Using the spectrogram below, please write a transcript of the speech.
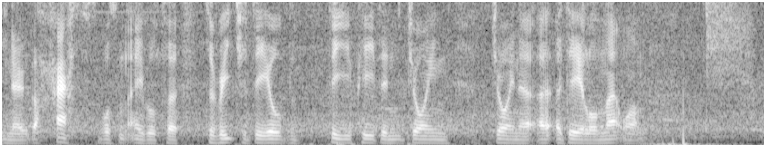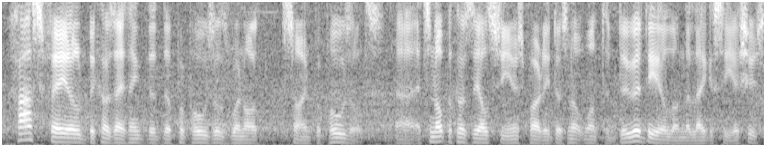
you know the Haass wasn't able to, to reach a deal, the DUP didn't join join a, a deal on that one? Has failed because I think that the proposals were not sound proposals. Uh, it's not because the Ulster Unionist Party does not want to do a deal on the legacy issues.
